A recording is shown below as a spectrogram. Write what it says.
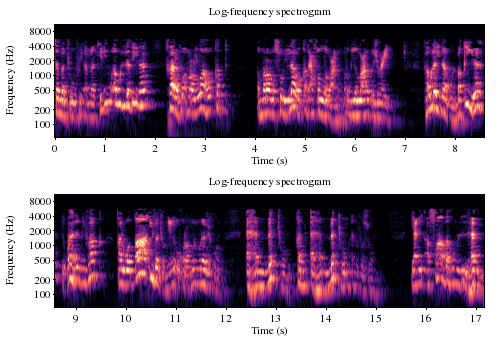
ثبتوا في أماكنهم أو الذين خالفوا أمر الله وقد أمر رسول الله وقد عفى الله عنهم رضي الله عنهم أجمعين. فهؤلاء ناموا البقية أهل النفاق قال وطائفة يعني أخرى من المنافقون أهمتهم قد أهمتهم أنفسهم. يعني أصابهم الهم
